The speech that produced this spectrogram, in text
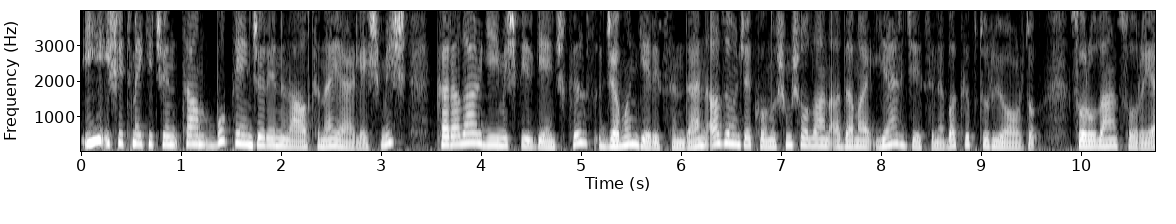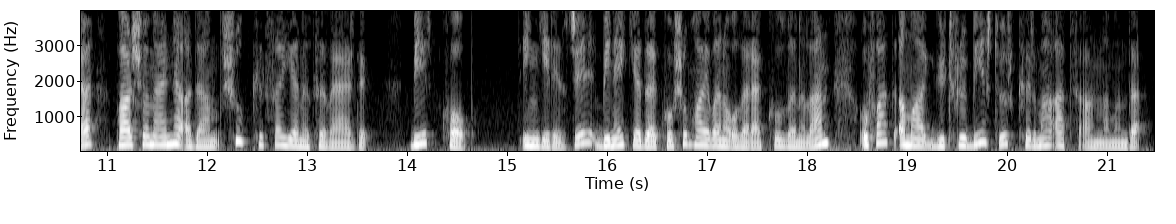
İyi işitmek için tam bu pencerenin altına yerleşmiş, karalar giymiş bir genç kız camın gerisinden az önce konuşmuş olan adama yercesine bakıp duruyordu. Sorulan soruya parşömenli adam şu kısa yanıtı verdi. Bir kob. İngilizce binek ya da koşum hayvanı olarak kullanılan ufak ama güçlü bir tür kırma at anlamında.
